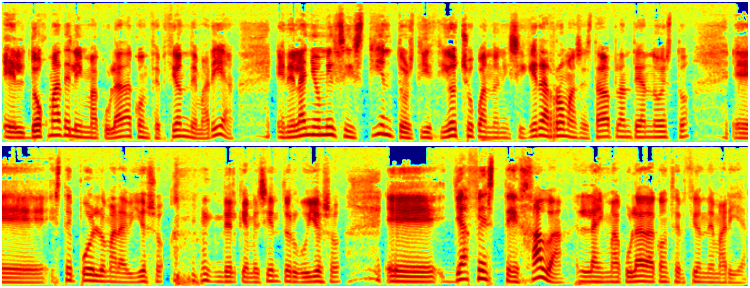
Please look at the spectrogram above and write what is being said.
el dogma de la Inmaculada Concepción de María. En el año 1618, cuando ni siquiera Roma se estaba planteando esto, eh, este pueblo maravilloso, del que me siento orgulloso, eh, ya festejaba la Inmaculada Concepción de María.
